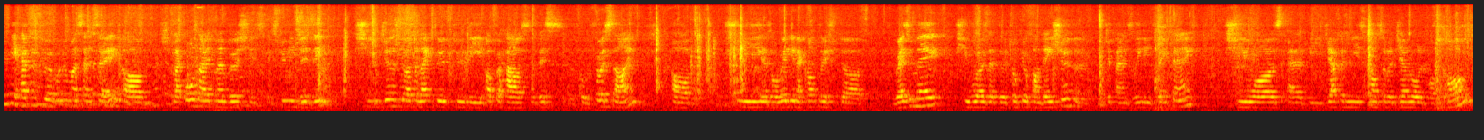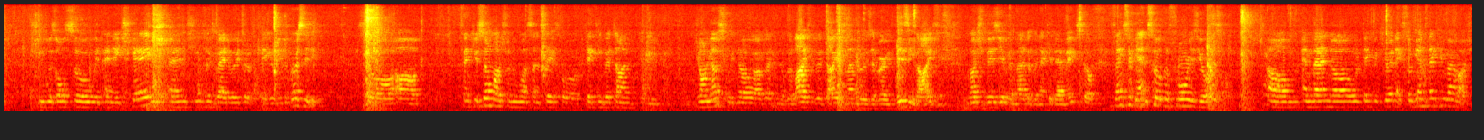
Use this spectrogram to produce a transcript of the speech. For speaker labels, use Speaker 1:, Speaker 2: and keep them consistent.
Speaker 1: extremely happy to have Onuma Sensei. Um, like all Diet members, she's extremely busy. She just got elected to the upper house this for the first time. Um, she has already an accomplished uh, resume. She was at the Tokyo Foundation, uh, Japan's leading think tank. She was at the Japanese Consulate General in Hong Kong. She was also with NHK, and she's a graduate of Keio University. So uh, thank you so much, Onuma Sensei, for taking the time to join us. We know uh, that you know, the life of a Diet member is a very busy life, much busier than that of an academic. So thanks again. So the floor is yours. Um, and then uh, we'll take the Q&A. So again, thank you very much.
